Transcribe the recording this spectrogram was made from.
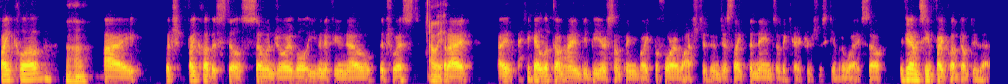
Fight Club, uh-huh. I which Fight Club is still so enjoyable even if you know the twist. Oh yeah. But I I, I think I looked on IMDb or something like before I watched it, and just like the names of the characters just give it away. So if you haven't seen Fight Club, don't do that.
